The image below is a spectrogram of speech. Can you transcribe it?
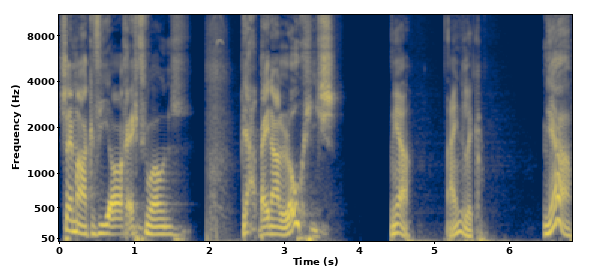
Zij maken VR echt gewoon... Ja, bijna logisch. Ja, eindelijk. Ja,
